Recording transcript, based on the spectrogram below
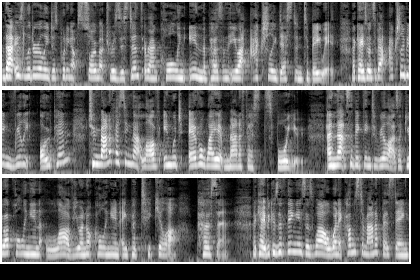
that is literally just putting up so much resistance around calling in the person that you are actually destined to be with. Okay, so it's about actually being really open to manifesting that love in whichever way it manifests for you. And that's the big thing to realize. Like you are calling in love, you are not calling in a particular person. Okay, because the thing is as well, when it comes to manifesting,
